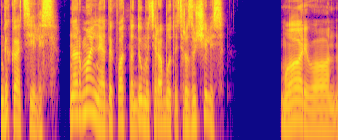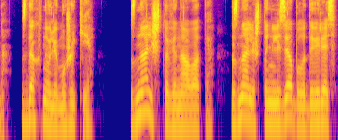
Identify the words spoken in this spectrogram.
«Докатились. Нормально и адекватно думать и работать разучились?» «Марья Ивановна», — вздохнули мужики. Знали, что виноваты. Знали, что нельзя было доверять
